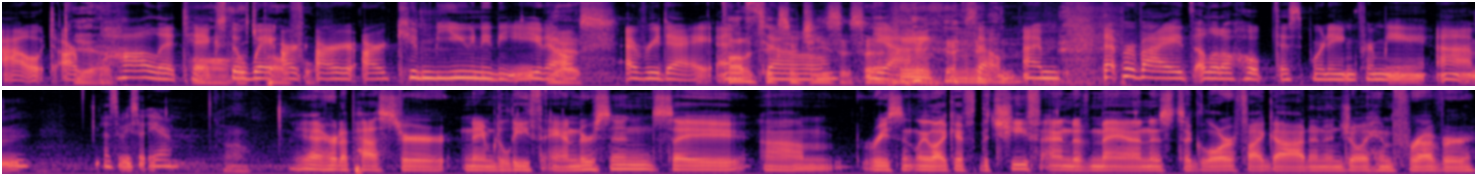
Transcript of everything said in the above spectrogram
out our yeah. politics, oh, the way our, our, our community, you know, yes. every day. And politics so, of Jesus. Huh? Yeah. so I'm that provides a little hope this morning for me um, as we sit here. Yeah, I heard a pastor named Leith Anderson say um, recently, like, if the chief end of man is to glorify God and enjoy Him forever,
